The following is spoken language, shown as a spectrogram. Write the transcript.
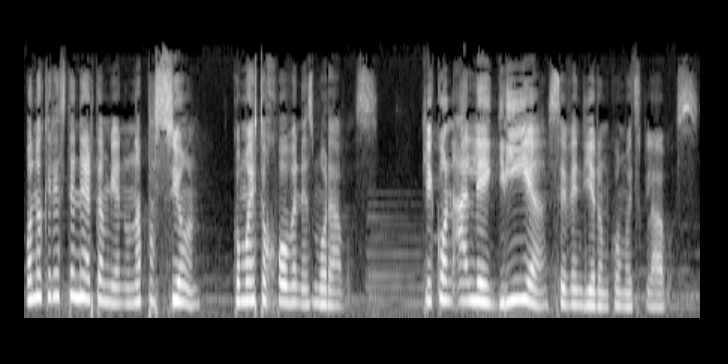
¿O no querés tener también una pasión como estos jóvenes moravos, que con alegría se vendieron como esclavos?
